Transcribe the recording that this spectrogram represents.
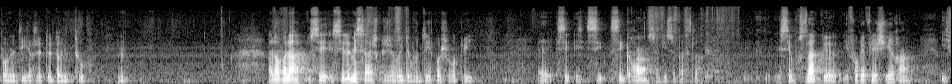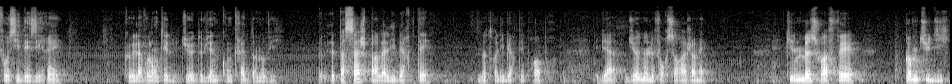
pour nous dire je te donne tout. Hmm. Alors voilà, c'est le message que j'ai envie de vous dire aujourd'hui. C'est grand ce qui se passe là. C'est pour cela qu'il faut réfléchir. Hein. Il faut aussi désirer que la volonté de Dieu devienne concrète dans nos vies. le passage par la liberté, notre liberté propre, eh bien, Dieu ne le forcera jamais. Qu'il me soit fait comme tu dis,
